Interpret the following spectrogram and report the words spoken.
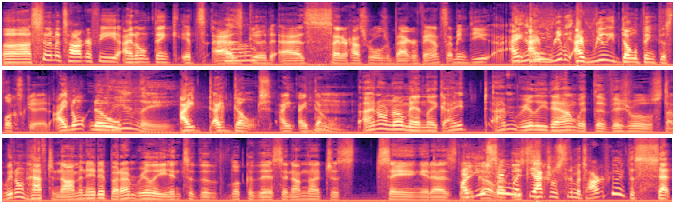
Uh, cinematography, I don't think it's as No. good as Cider House Rules or Bagger Vance. I mean, do you? I, I Really? really, I really don't think this looks good. I don't know. Really. I, I don't. I, I don't. I don't know, man. Like I, I'm really down with the visual stuff. We don't have to nominate it, but I'm really into the look of this, and I'm not just saying it as Are like. you oh, saying like the actual cinematography, like the set,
